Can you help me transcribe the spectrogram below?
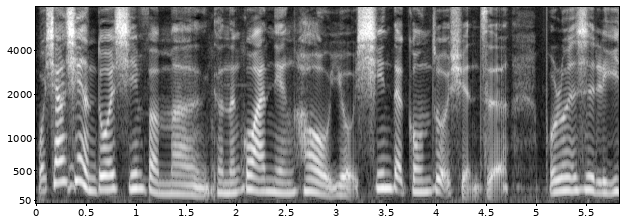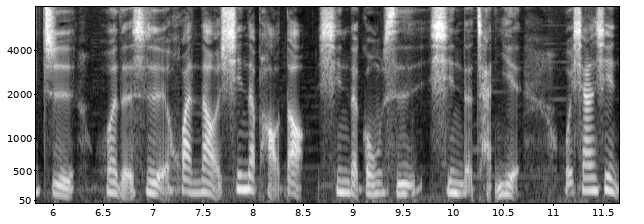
我相信很多新粉们可能过完年后有新的工作选择，不论是离职。或者是换到新的跑道、新的公司、新的产业，我相信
